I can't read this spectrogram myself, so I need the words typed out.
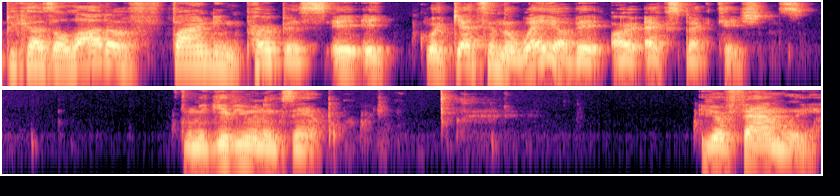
because a lot of finding purpose, it, it what gets in the way of it are expectations. Let me give you an example. Your family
